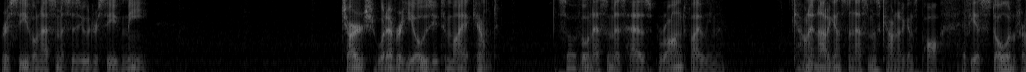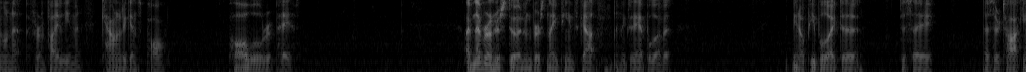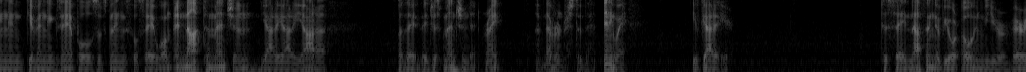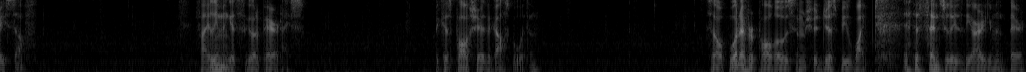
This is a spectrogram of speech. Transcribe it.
Receive Onesimus as you would receive me. Charge whatever he owes you to my account. So if Onesimus has wronged Philemon, count it not against Onesimus, count it against Paul. If he has stolen from, One- from Philemon, count it against Paul. Paul will repay it. I've never understood, and verse 19's got an example of it you know, people like to to say as they're talking and giving examples of things, they'll say, well, and not to mention yada yada yada, but they they just mentioned it, right? I've never understood that. Anyway, you've got it here. To say nothing of your owing me your very self. Philemon gets to go to paradise because Paul shared the gospel with him. So whatever Paul owes him should just be wiped, essentially, is the argument there.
